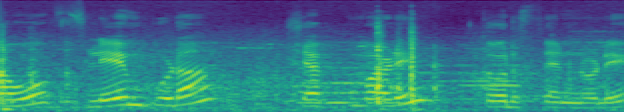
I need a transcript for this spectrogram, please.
ನಾವು ಫ್ಲೇಮ್ ಕೂಡ ಚೆಕ್ ಮಾಡಿ ತೋರಿಸ್ತೇನೆ ನೋಡಿ.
